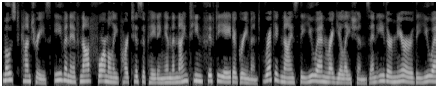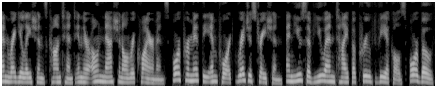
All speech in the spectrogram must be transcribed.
most countries, even if not formally participating in the 1958 agreement, recognize the UN regulations and either mirror the UN regulations content in their own national requirements, or permit the import, registration, and use of UN-type approved vehicles, or both.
